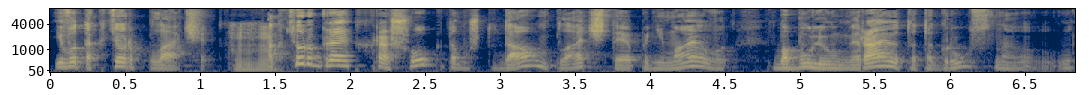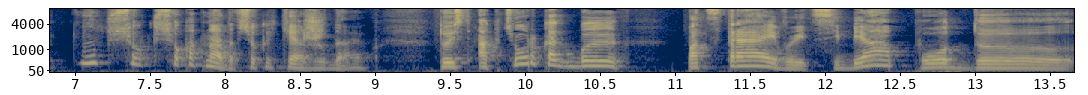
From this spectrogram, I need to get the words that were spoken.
и вот актер плачет. Мгм. Актер играет хорошо, потому что да, он плачет, и я понимаю, вот бабули умирают, это грустно. Ну, все, все как надо, все как я ожидаю. То есть актер как бы подстраивает себя под э,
